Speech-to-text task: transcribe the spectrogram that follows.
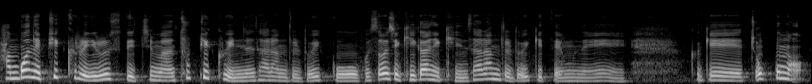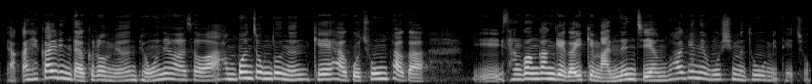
한 번에 피크를 이룰 수도 있지만 투 피크 있는 사람들도 있고 그 서지 기간이 긴 사람들도 있기 때문에 그게 조금 약간 헷갈린다 그러면 병원에 와서 한 번 정도는 걔하고 초음파가 이 상관관계가 있게 맞는지 한번 확인해 보시면 도움이 되죠.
